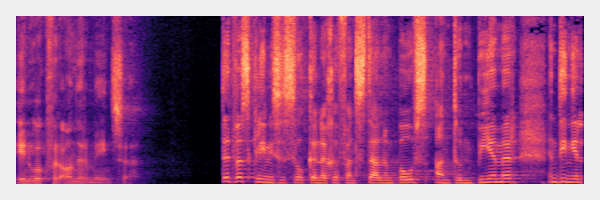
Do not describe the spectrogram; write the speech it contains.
en ook vir ander mense. Dit was kliniese sielkundige van Stellenbosch Anton Bemer. Indien jy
